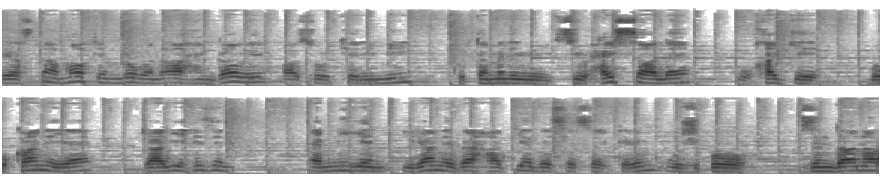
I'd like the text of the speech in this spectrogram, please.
rêxistina mafê mirovan a Hengawê Aso Kerîmî ku temenê wî sî û heşt sal e û xelkê Bokanê ye, ji aliyê hêzên emnî yên Îranê ve hatiye desteserkirin û ji bo zindana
